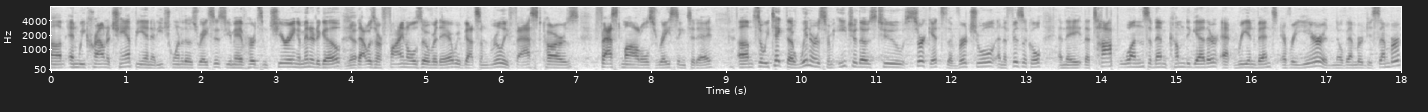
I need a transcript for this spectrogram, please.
Um, and we crown a champion at each one of those races. You may have heard some cheering a minute ago. Yep. That was our finals over there. We've got some really fast cars, fast models racing today. Um, so we take the winners from each of those two circuits, the virtual and the physical, and they, the top ones of them come together at reInvent every year in November, December.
